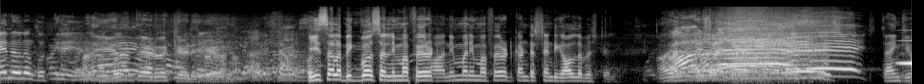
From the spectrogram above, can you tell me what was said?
ಏನು ನಂಗೆ ಗೊತ್ತಿಲ್ಲ. ಈ ಸಲ ಬಿಗ್ ಬಾಸ್ ಅಲ್ಲಿ ನಿಮ್ಮ ಫೇವ್ರೆಟ್ ನಿಮ್ಮ ನಿಮ್ಮ ಫೇವ್ರೆಟ್ ಕಂಟೆಸ್ಟೆಂಟ್ಗೆ ಆಲ್ ದ ಬೆಸ್ಟ್ ಹೇಳಿ. ಥ್ಯಾಂಕ್ ಯು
